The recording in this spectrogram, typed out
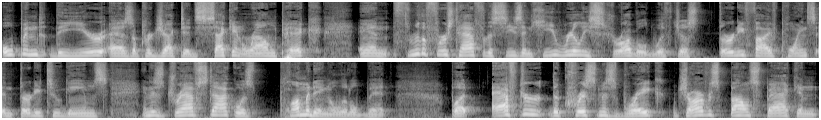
opened the year as a projected second round pick. And through the first half of the season, he really struggled with just 35 points in 32 games, and his draft stock was plummeting a little bit. But after the Christmas break, Jarvis bounced back and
